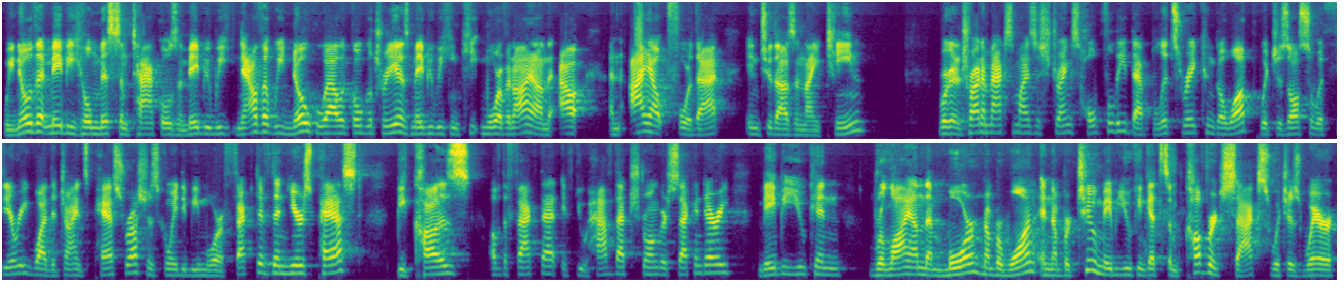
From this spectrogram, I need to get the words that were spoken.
We know that maybe he'll miss some tackles, and maybe we now that we know who Alec Ogletree is, maybe we can keep more of an eye on out an eye out for that in 2019. We're going to try to maximize his strengths. Hopefully, that blitz rate can go up, which is also a theory why the Giants' pass rush is going to be more effective than years past because of the fact that if you have that stronger secondary, maybe you can rely on them more, number one. And number two, maybe you can get some coverage sacks, which is where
